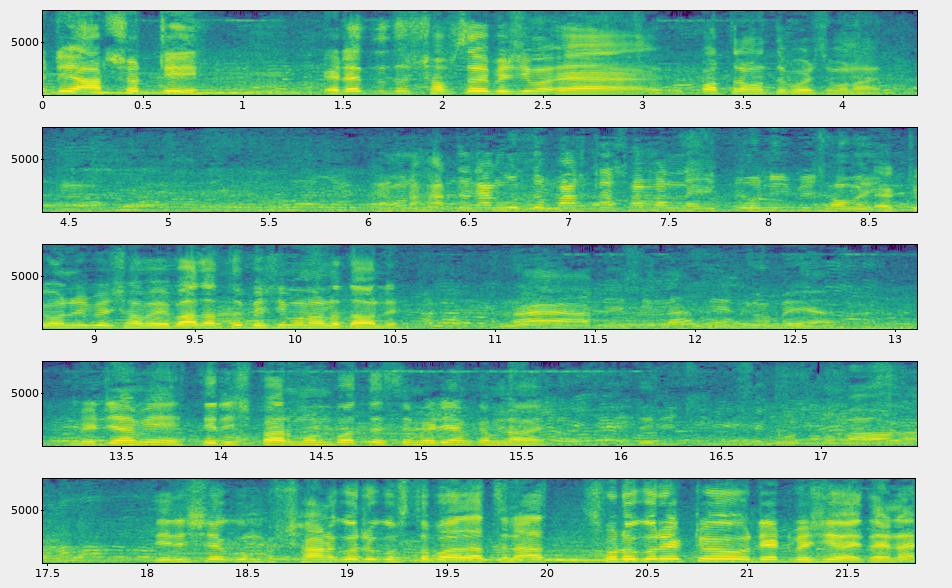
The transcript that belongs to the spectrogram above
এটি আটষট্টি। এটা তো সবচেয়ে বেশি পত্রের মধ্যে পড়ছে মনে হয়। এখন হাতের আঙুল তো পাঁচটা সামান নাই একটু হবে একটু অনির্বেশ হবে। বাজার তো বেশি মনে হলো তাহলে? না বেশি না মিডিয়ামে মিডিয়ামই তিরিশ পার মন পড়তেছে মিডিয়াম কেমন হয়? তিরিশে গোস্ত পাওয়া ষাঁড় গরু গোস্ত যাচ্ছে না। ছোট গরু একটু রেট বেশি হয় তাই না?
